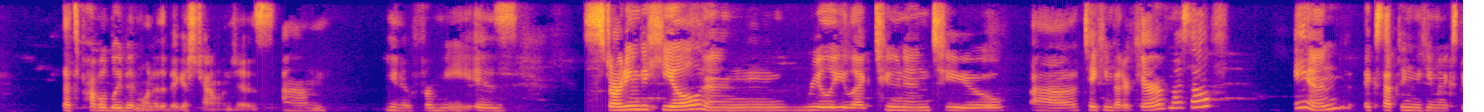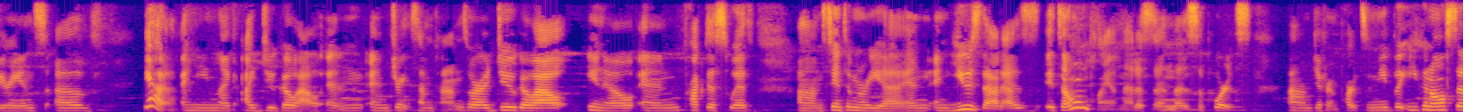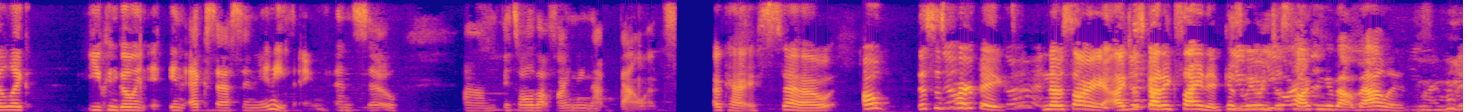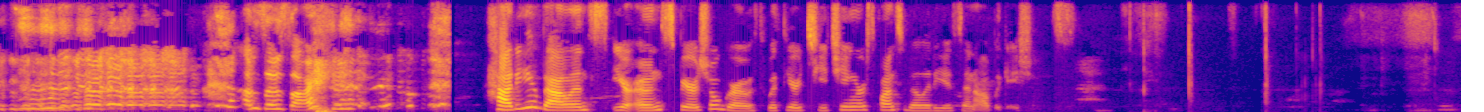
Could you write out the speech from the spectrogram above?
that's probably been one of the biggest challenges um, you know for me is starting to heal and really like tune into uh, taking better care of myself and accepting the human experience of yeah i mean like i do go out and and drink sometimes or i do go out you know and practice with um, santa maria and and use that as its own plant medicine that supports um, different parts of me. But you can also like you can go in in excess in anything. And so um, it's all about finding that balance. Okay, so oh, this is No, perfect. No, sorry, I just got excited because we were just talking the- about balance. I'm so sorry. How do you balance your own spiritual growth with your teaching responsibilities and obligations?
